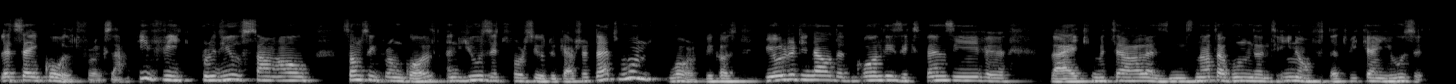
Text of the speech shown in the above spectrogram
let's say gold, for example. If we produce somehow something from gold and use it for CO2 capture, that won't work because we already know that gold is expensive. Uh, like metal is not abundant enough that we can use it.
